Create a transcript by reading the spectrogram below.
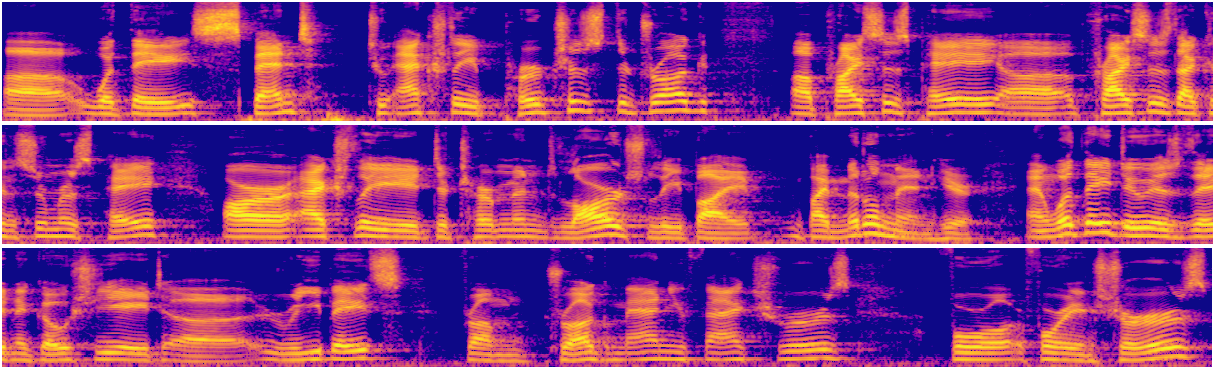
uh, what they spent to actually purchase the drug, uh, prices pay uh, prices that consumers pay are actually determined largely by by middlemen here. And what they do is they negotiate uh, rebates from drug manufacturers for for insurers.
